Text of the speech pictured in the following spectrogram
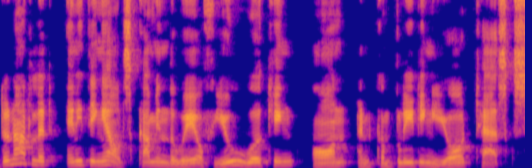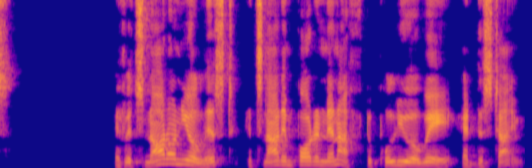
Do not let anything else come in the way of you working on and completing your tasks. If it's not on your list, it's not important enough to pull you away at this time.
